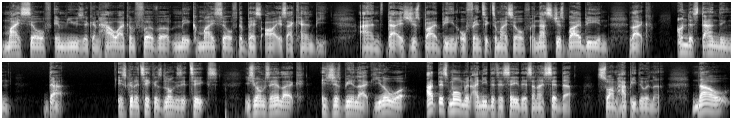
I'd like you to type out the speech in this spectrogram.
myself in music and how I can further make myself the best artist I can be. And that is just by being authentic to myself. And that's just by being like understanding that it's gonna take as long as it takes. You see what I'm saying? Like it's just being like, you know what? At this moment I needed to say this and I said that. So I'm happy doing that. Now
